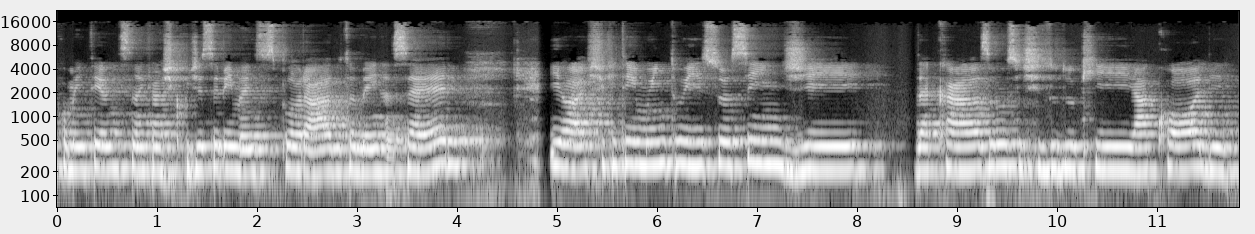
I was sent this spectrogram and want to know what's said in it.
comentei antes, né, que eu acho que podia ser bem mais explorado também na série. E eu acho que tem muito isso, assim, de da casa no sentido do que acolhe.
